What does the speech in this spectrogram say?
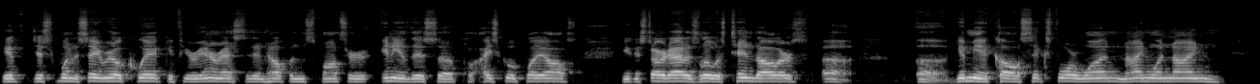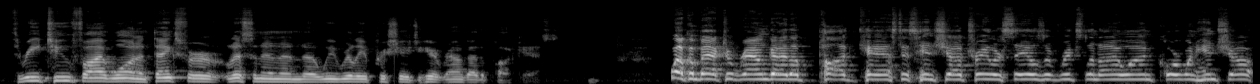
If just want to say real quick, if you're interested in helping sponsor any of this uh, high school playoffs, you can start out as low as ten dollars. Uh, uh, give me a call 641 919 3251. And thanks for listening. And uh, we really appreciate you here at Round Guy the Podcast. Welcome back to Round Guy the Podcast. It's Henshaw Trailer Sales of Richland, Iowa, and Corwin Henshaw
